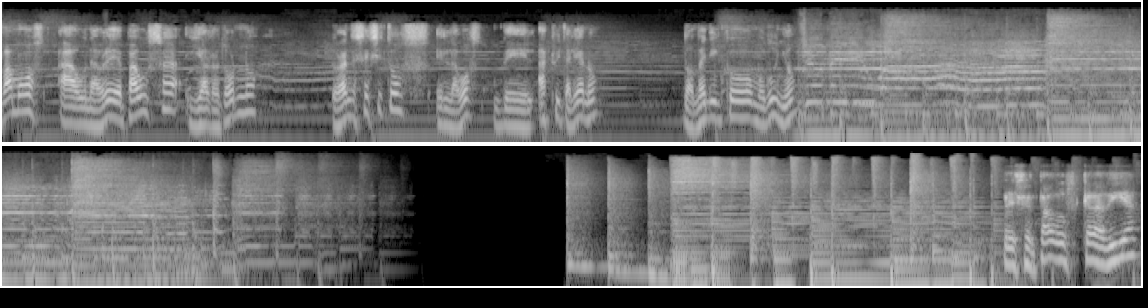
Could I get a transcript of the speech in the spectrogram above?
Vamos a una breve pausa y al retorno los grandes éxitos en la voz del astro italiano Domenico Moduño. Presentados cada día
